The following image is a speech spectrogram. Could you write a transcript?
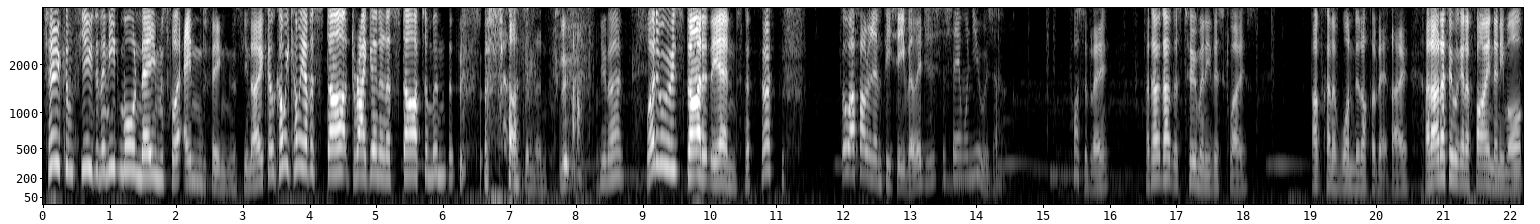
Too confusing. They need more names for end things. You know, can, can we can we have a start dragon and a starterman? a starterman. you know, why do we always start at the end? Oh, I found an NPC village. Is this the same one you was at? Possibly. I don't doubt there's too many this close. I've kind of wandered off a bit though. And I don't think we're going to find any more.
